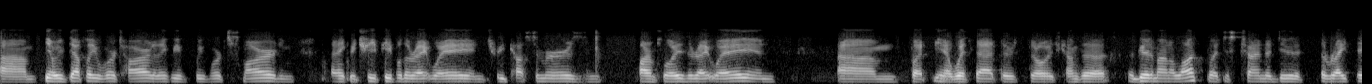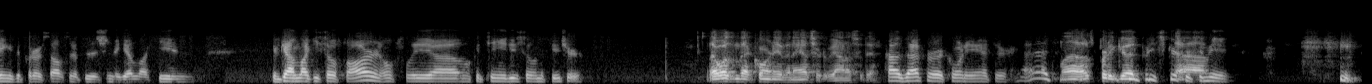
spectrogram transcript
um, you know, we've definitely worked hard. I think we've we've worked smart, and I think we treat people the right way and treat customers and our employees the right way. And um, but you know, with that, there's there always comes a, a good amount of luck. But just trying to do the, the right things to put ourselves in a position to get lucky, and we've gotten lucky so far, and hopefully uh, we'll continue to do so in the future. That wasn't that corny of an answer, to be honest with you. How's that for a corny answer? That's, well, that's pretty good. Pretty scripted uh, to me.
